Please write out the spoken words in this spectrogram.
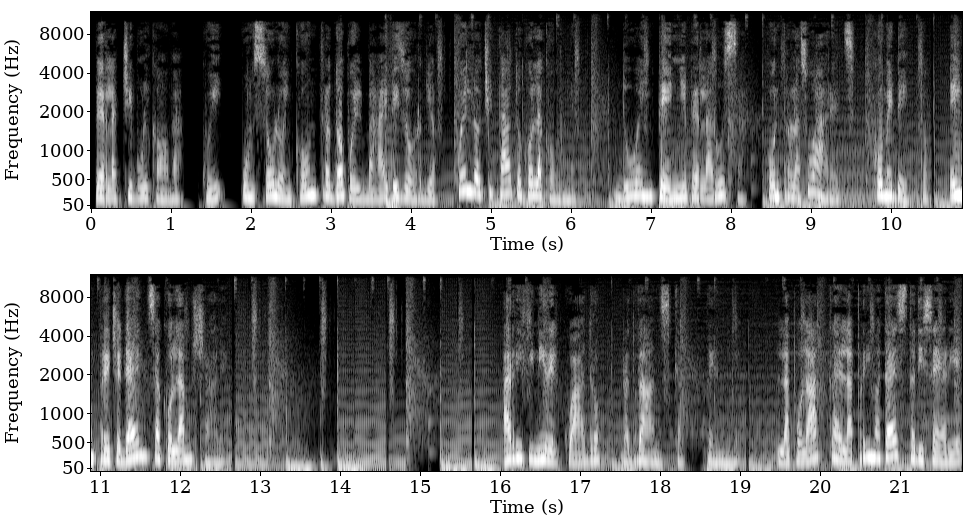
Per la Cibulkova, qui, un solo incontro dopo il bye d'esordio, quello citato con la corne. Due impegni per la russa contro la Suarez, come detto, e in precedenza con l'Amsciale. A rifinire il quadro, Radwanska, Peng. La polacca è la prima testa di serie,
